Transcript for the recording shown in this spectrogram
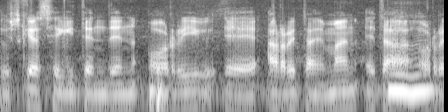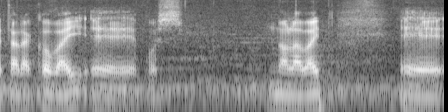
euskaraz egiten den horri e, arreta eman, eta Mhm. horretarako bai, e, pues, nolabait, e,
